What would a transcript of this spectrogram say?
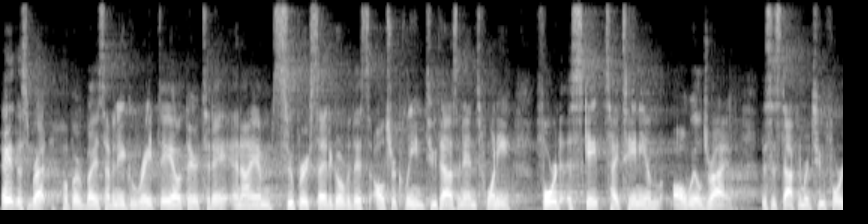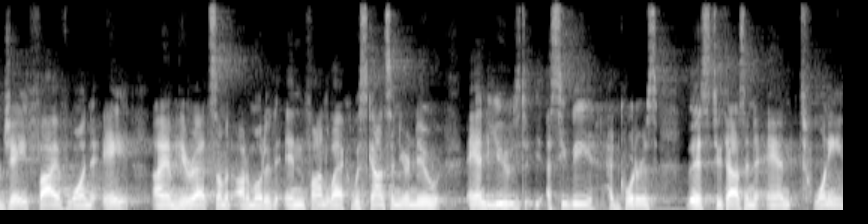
Hey, this is Brett. Hope everybody's having a great day out there today, and I am super excited to go over this ultra clean 2020 Ford Escape Titanium all-wheel drive. This is stock number 24J51A. I am here at Summit Automotive in Fond du Lac, Wisconsin, your new and used SUV headquarters. This 2020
